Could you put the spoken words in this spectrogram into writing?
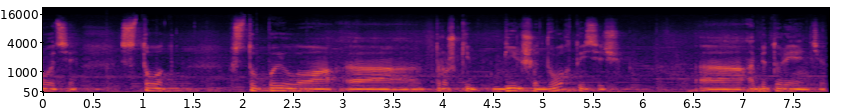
році 100 вступило е, трошки більше двох тисяч е, абітурієнтів,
